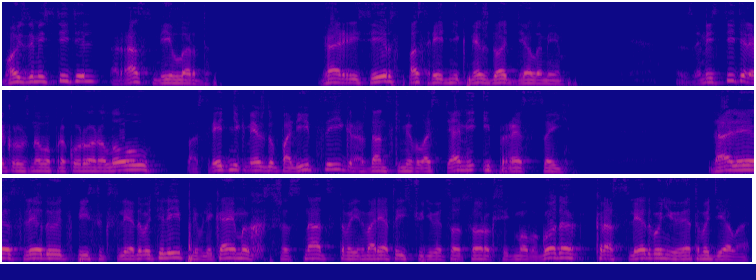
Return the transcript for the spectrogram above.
Мой заместитель — Расс Миллард. Гарри Сирс — посредник между отделами. Заместитель окружного прокурора Лоу — посредник между полицией, гражданскими властями и прессой. Далее следует список следователей, привлекаемых с 16 января 1947 года к расследованию этого дела.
